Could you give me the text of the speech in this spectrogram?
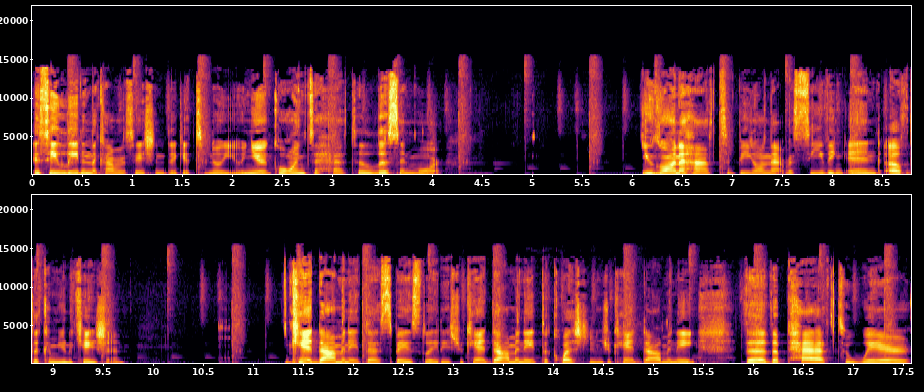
Is he leading the conversation to get to know you? And you're going to have to listen more. You're going to have to be on that receiving end of the communication. You can't dominate that space, ladies. You can't dominate the questions. You can't dominate the the path to where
